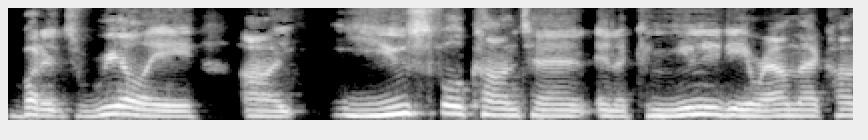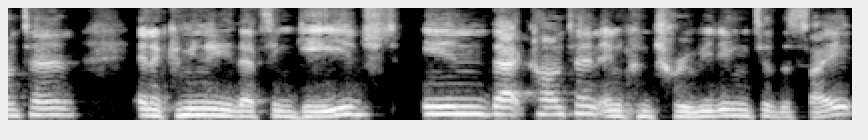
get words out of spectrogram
but it's really uh, useful content and a community around that content and a community that's engaged in that content and contributing to the site.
